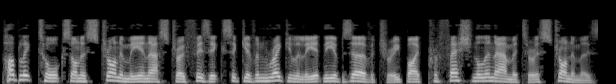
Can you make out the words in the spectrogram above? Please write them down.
Public talks on astronomy and astrophysics are given regularly at the observatory by professional and amateur astronomers.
